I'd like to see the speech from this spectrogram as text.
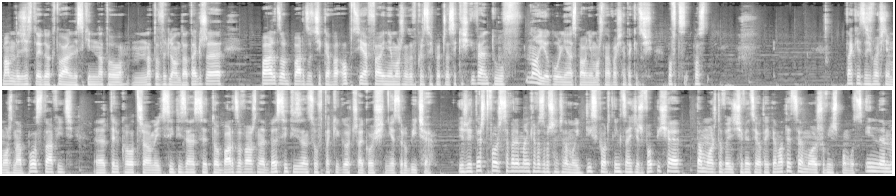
Mam nadzieję, że to jego aktualny skin na to, na to wygląda, także bardzo, bardzo ciekawa opcja, fajnie można to wykorzystać podczas jakichś eventów, no i ogólnie na spawnie można właśnie takie coś takie coś właśnie można postawić, e, tylko trzeba mieć citizensy, to bardzo ważne, bez citizensów takiego czegoś nie zrobicie. Jeżeli też tworzysz serwery Minecraft, zapraszam Cię na mój Discord, link znajdziesz w opisie, tam możesz dowiedzieć się więcej o tej tematyce, możesz również pomóc innym,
